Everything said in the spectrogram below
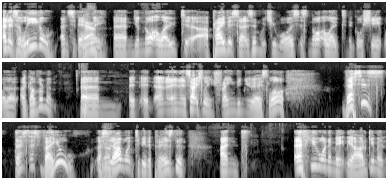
and it's illegal incidentally um, you're not allowed to a private citizen which he was is not allowed to negotiate with a, a government Yep. um, and, and, and it's actually enshrined in us law this is this is vile this Yeah. is i want to be the president and if you want to make the argument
